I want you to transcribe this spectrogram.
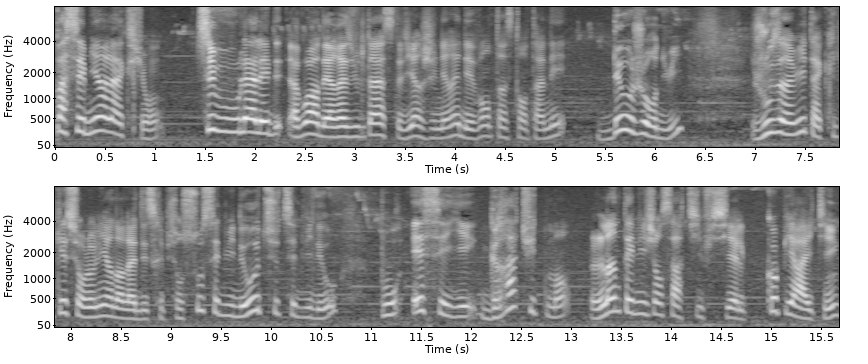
Passez bien à l'action. Si vous voulez aller avoir des résultats, c'est-à-dire générer des ventes instantanées dès aujourd'hui, je vous invite à cliquer sur le lien dans la description sous cette vidéo, au-dessus de cette vidéo, pour essayer gratuitement l'intelligence artificielle copywriting.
